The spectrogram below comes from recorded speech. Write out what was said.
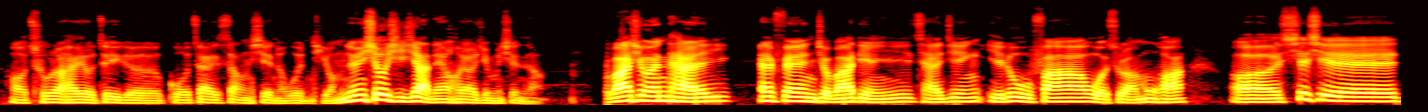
好，除了还有这个国债上限的问题，我们这边休息一下，等下回到节目现场。九八新闻台 FM 九八点一财经一路发，我是阮木华。呃，谢谢。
